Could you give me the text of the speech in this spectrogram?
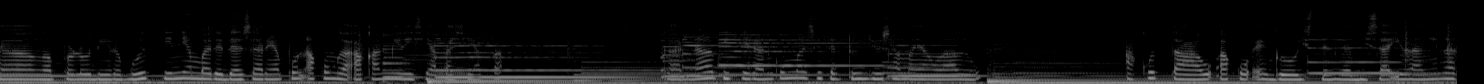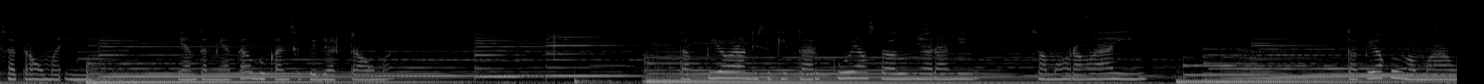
ya gak perlu direbutin yang pada dasarnya pun aku gak akan milih siapa-siapa pikiranku masih tertuju sama yang lalu. Aku tahu aku egois dan gak bisa ilangin rasa trauma ini, yang ternyata bukan sekedar trauma. Tapi orang di sekitarku yang selalu nyaranin sama orang lain. Tapi aku gak mau.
